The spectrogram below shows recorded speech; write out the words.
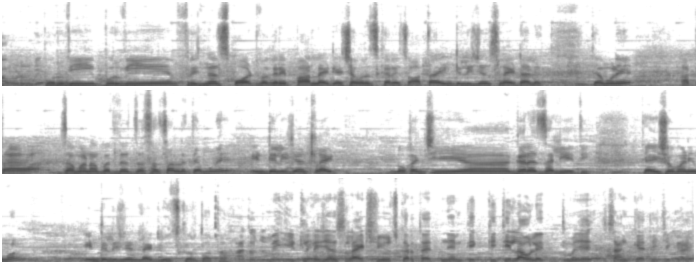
आवडून घे. पूर्वी पूर्वी फ्रिजनल स्पॉट वगैरे पार लाइट याच्यावरच करायचो. आता इंटेलिजन्स लाइट आल्यात त्यामुळे आता जमाना बदलत जसा चालला त्यामुळे इंटेलिजन्स लाइट लोकांची गरज झाली आहे ती. त्या हिशोबाने मग इंटेलिजंट लाइट यूज करतो आता. आता तुम्ही इंटेलिजन्स लाईट्स यूज करतायत. नेमके किती लावलेत? म्हणजे संख्या त्याची काय?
